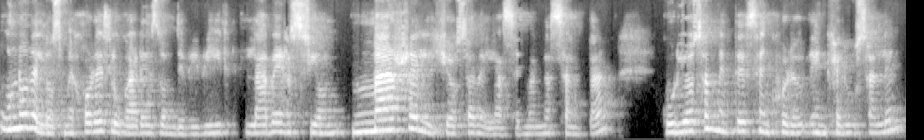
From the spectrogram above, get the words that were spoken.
uno de los mejores lugares donde vivir la versión más religiosa de la Semana Santa, curiosamente es en, Jerusalén.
